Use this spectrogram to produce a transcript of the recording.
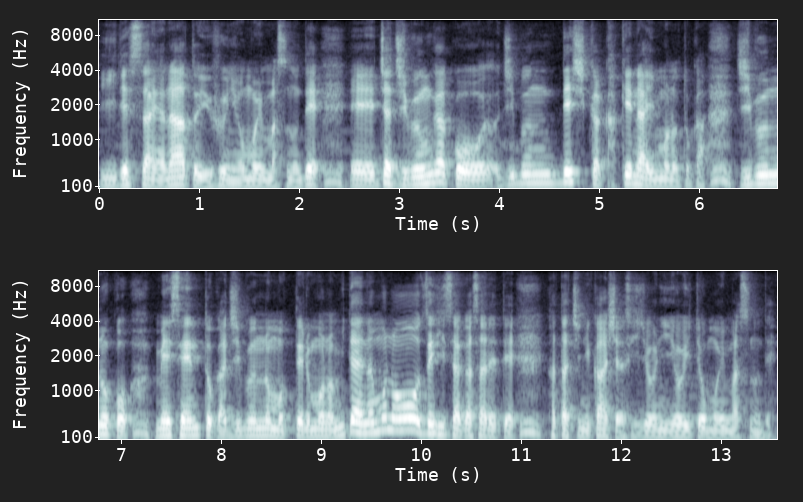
いいデッサンやなというふうに思いますので、えー、じゃあ自分がこう自分でしか描けないものとか自分のこう目線線とか自分の持ってるものみたいなものをぜひ探されて形に関しては非常に良いと思いますので、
